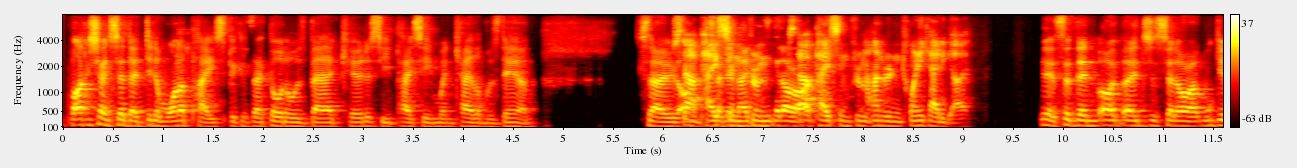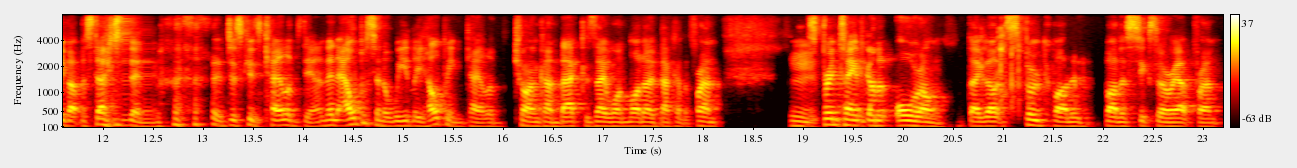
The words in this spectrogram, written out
Bike said they didn't want to pace because they thought it was bad courtesy pacing when Caleb was down. So start um, pacing so from said, start right. pacing from 120k to go. Yeah, so then oh, they just said, all right, we'll give up the stage then, just because Caleb's down. Then Alpecin are weirdly helping Caleb try and come back because they want Lotto back at the front. Mm. Sprint team got it all wrong. They got spooked by the by the six that are out front.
